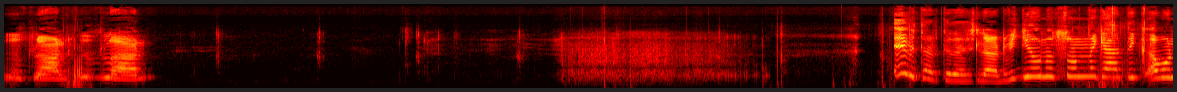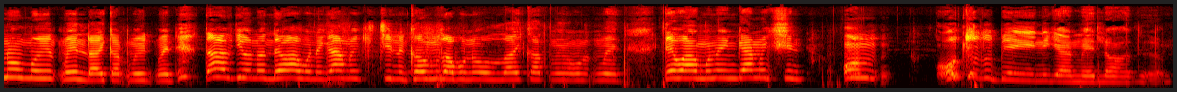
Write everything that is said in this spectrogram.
Hızlan, hızlan. Evet arkadaşlar videonun sonuna geldik. Abone olmayı unutmayın, like atmayı unutmayın. Daha videonun devamına gelmek için kanalımıza abone ol, like atmayı unutmayın. Devamının gelmek için 10 30 beğeni gelmesi lazım.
